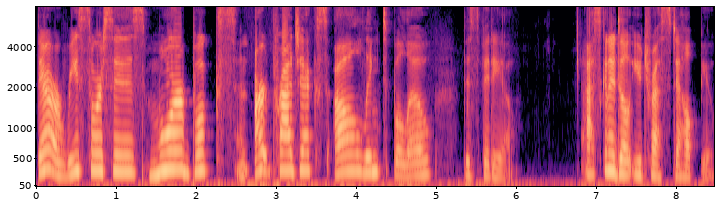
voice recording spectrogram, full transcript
there are resources, more books, and art projects all linked below this video. Ask an adult you trust to help you.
